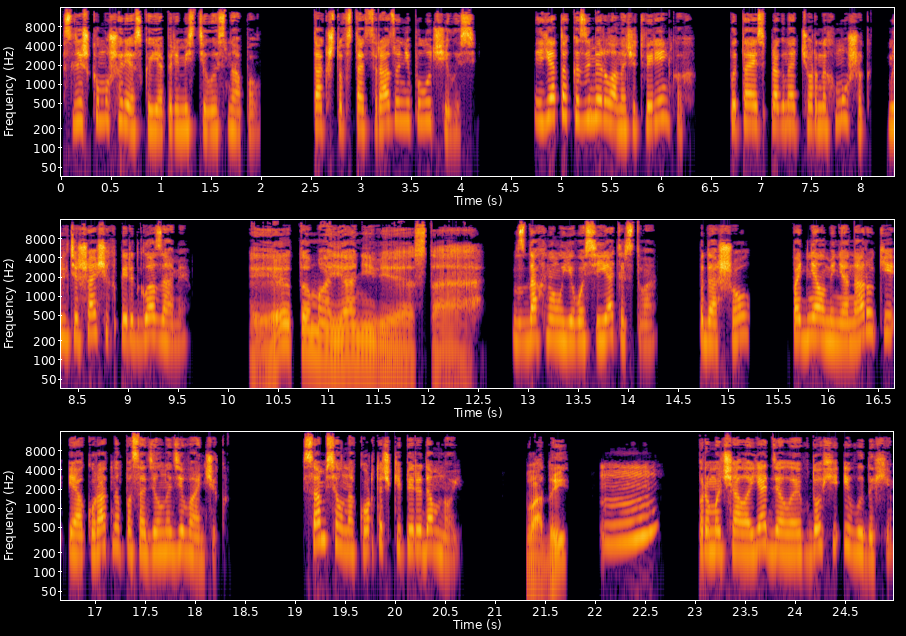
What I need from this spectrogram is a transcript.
Слишком уж резко я переместилась на пол, так что встать сразу не получилось. Я так и замерла на четвереньках, пытаясь прогнать черных мушек, мельтешащих перед глазами. «Это моя невеста», — вздохнул его сиятельство, подошел, поднял меня на руки и аккуратно посадил на диванчик. Сам сел на корточки передо мной. «Воды?» «М-м-м», промычала я, делая вдохи и выдохи.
